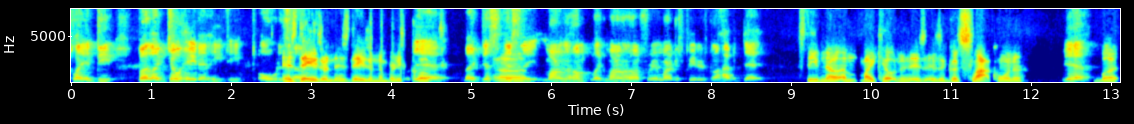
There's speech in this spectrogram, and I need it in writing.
playing deep, but like Joe Haden, he he old His hell. days are his days are numbered. He's Yeah, like this Uh, this ain't Marlon Hum like Marlon Humphrey and Marcus Peters gonna have a day. Steve no um, Mike Hilton is, is a good slot corner, Yeah, but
